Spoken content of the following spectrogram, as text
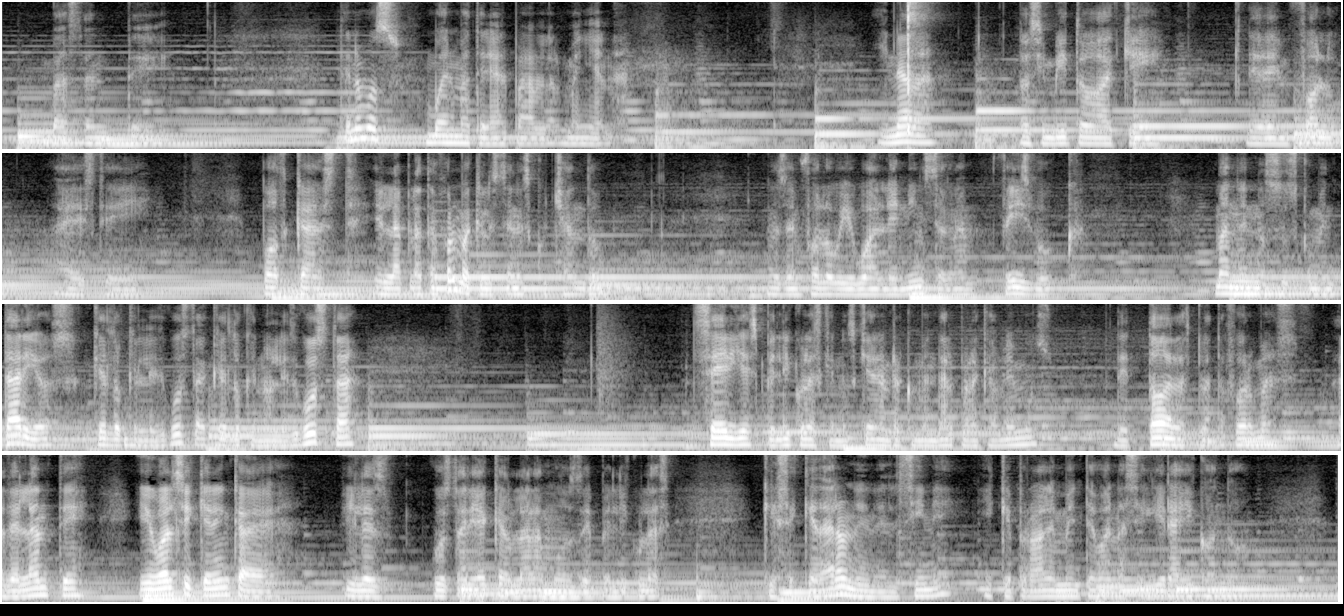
Bastante. Tenemos buen material para hablar mañana. Y nada, los invito a que le den follow a este podcast en la plataforma que lo estén escuchando. Nos den follow igual en Instagram, Facebook. Mándenos sus comentarios, qué es lo que les gusta, qué es lo que no les gusta. Series, películas que nos quieran recomendar para que hablemos de todas las plataformas. Adelante. Igual si quieren que y les gustaría que habláramos de películas que se quedaron en el cine y que probablemente van a seguir ahí cuando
